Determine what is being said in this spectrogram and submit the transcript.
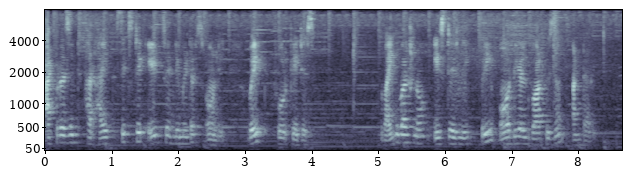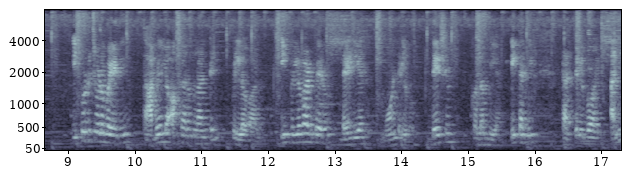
At present her height sixty eight centimeters only weight four kgs వైద్య భాషలో ఈ స్టేజ్ని ప్రీ ఆర్డియల్ డ్వార్ఫిజం అంటారు. ఇప్పుడు చూడబోయేది తాబేలు ఆకారం లాంటి పిల్లవాడు. ఈ పిల్లవాడి పేరు డైలియర్ మోండిల్వో దేశం కొలంబియా. ఇతన్ని టర్టిల్ బాయ్ అని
